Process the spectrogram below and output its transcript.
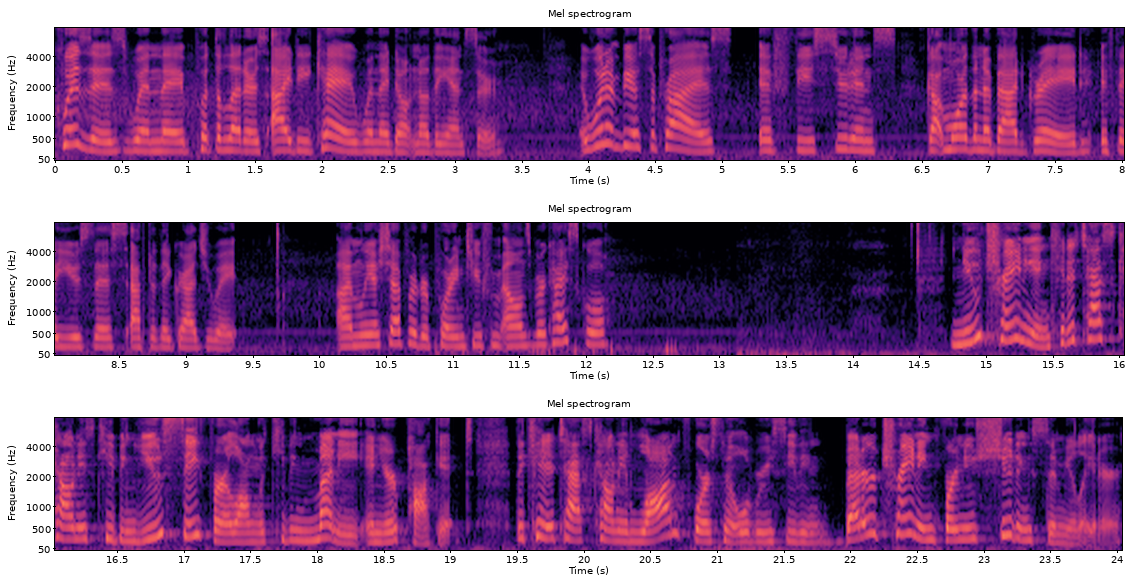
quizzes when they put the letters IDK when they don't know the answer. It wouldn't be a surprise if these students got more than a bad grade if they use this after they graduate. I'm Leah Shepard reporting to you from Ellensburg High School. New training in Kittitas County is keeping you safer along with keeping money in your pocket. The Kittitas County Law Enforcement will be receiving better training for a new shooting simulator.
